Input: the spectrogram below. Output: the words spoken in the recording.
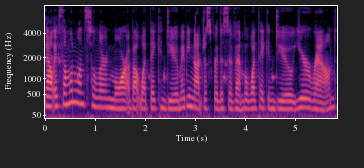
now, if someone wants to learn more about what they can do, maybe not just for this event, but what they can do year round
